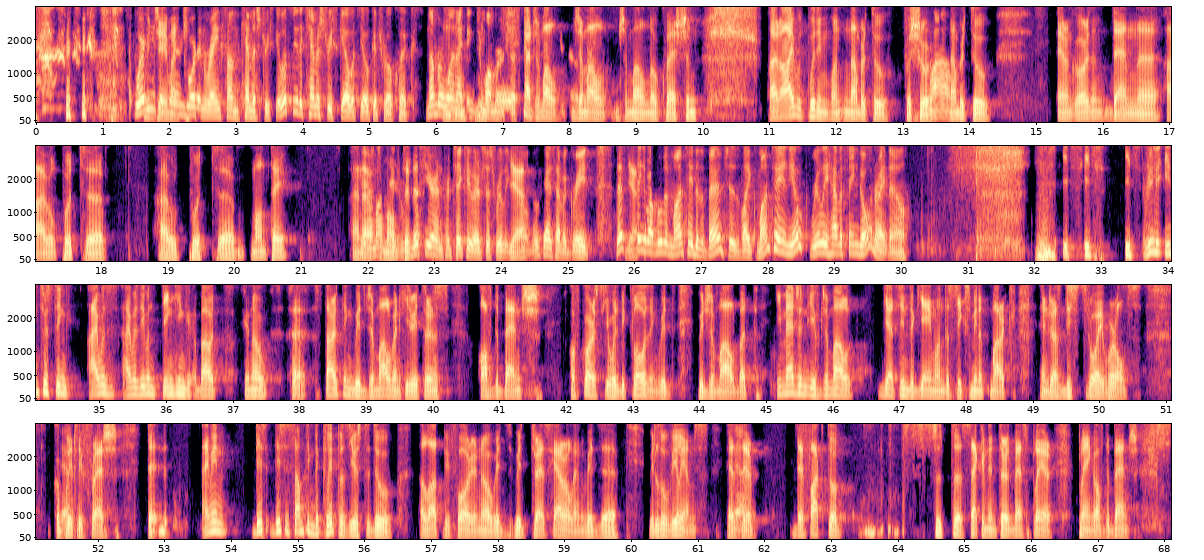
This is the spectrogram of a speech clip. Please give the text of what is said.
Where do you think Aaron Gordon ranks on the chemistry scale? Let's do the chemistry scale with Jokic real quick. Number one, mm-hmm. I think Jamal Murray. Yeah, Jamal, Jamal, Jamal, no question. I, I would put him on number two for sure. Wow. Number two, Aaron Gordon. Then uh, I will put uh, I will put uh, Monte and yeah, after Monte, this year in particular, it's just really yeah. Those guys have a great. That's yeah. the thing about moving Monte to the bench is like Monte and Yoke really have a thing going right now. It's it's it's really interesting. I was I was even thinking about you know uh, starting with Jamal when he returns off the bench. Of course, you would be closing with with Jamal, but imagine if Jamal gets in the game on the six minute mark and just destroy worlds completely yeah. fresh. I mean, this this is something the Clippers used to do a lot before, you know, with with Trez Harrell and with uh, with Lou Williams as yeah. their de facto second and third best player playing off the bench.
